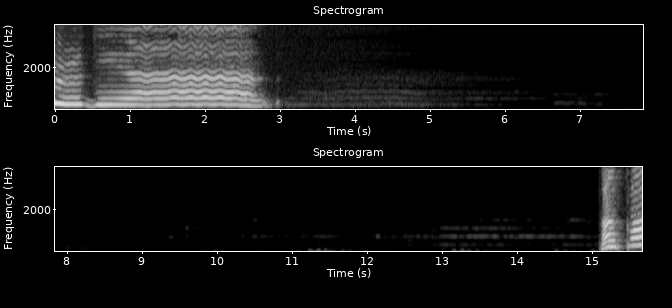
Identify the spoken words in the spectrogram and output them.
الجياد. فقال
